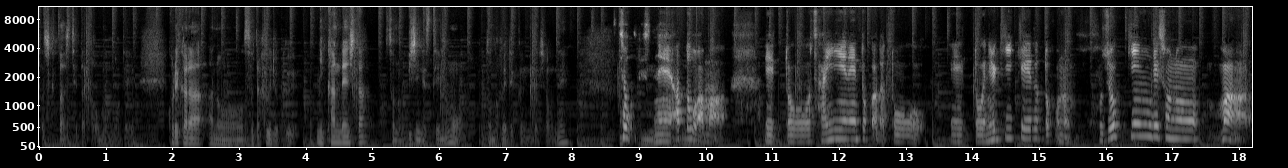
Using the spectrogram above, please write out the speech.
確か出してたと思うのでこれからあのそういった風力に関連したそのビジネスっていうのもどんどん増えていくんでしょうね。そうですね、うん、あとは、まあえっ、ー、と再エネとかだと,、えーと、エネルギー系だとこの補助金でそのまあ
